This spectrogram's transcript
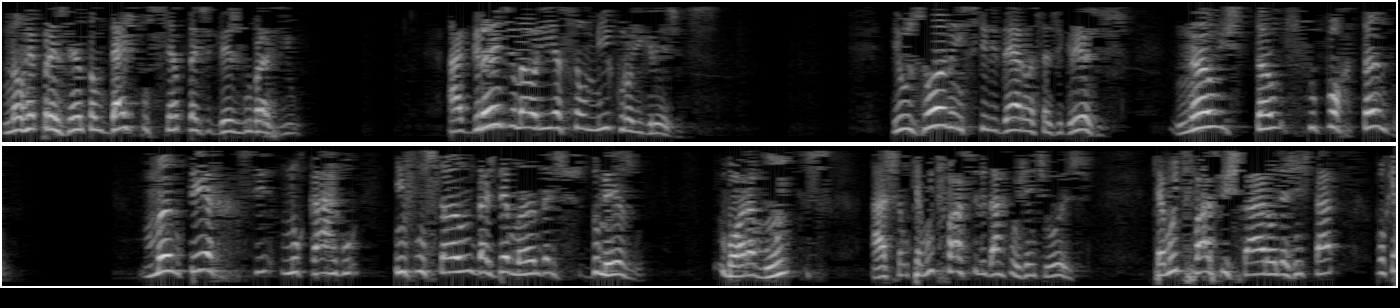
Não representam 10% das igrejas no Brasil. A grande maioria são micro-igrejas. E os homens que lideram essas igrejas não estão suportando manter-se no cargo em função das demandas do mesmo. Embora muitos acham que é muito fácil lidar com gente hoje, que é muito fácil estar onde a gente está, porque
